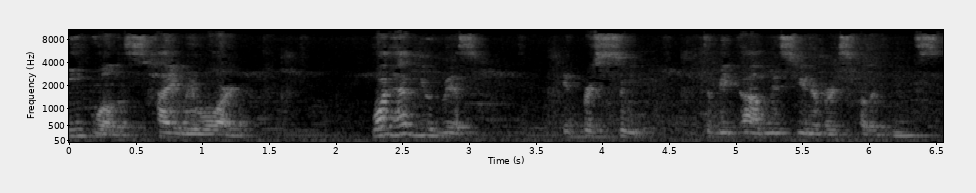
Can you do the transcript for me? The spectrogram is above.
equals high reward. What have you risked in pursuit to become Miss Universe Philippines?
